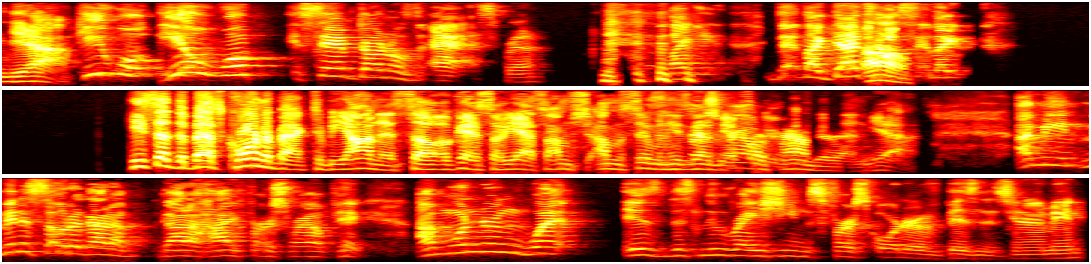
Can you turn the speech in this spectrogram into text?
Yeah. He will. He'll whoop Sam Darnold's ass, bro. Like, that, like that's how. Oh. Like, He said the best cornerback, to be honest. So okay, so yeah, so I'm I'm assuming he's going to be a first rounder. rounder then. Yeah. I mean, Minnesota got a got a high first round pick. I'm wondering what is this new regime's first order of business. You know what I mean?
